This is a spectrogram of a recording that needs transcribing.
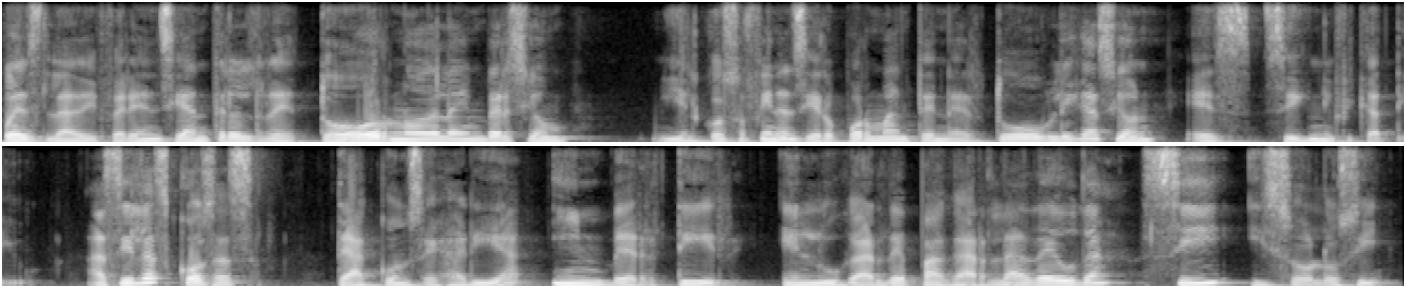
pues la diferencia entre el retorno de la inversión y el costo financiero por mantener tu obligación es significativo. Así las cosas, te aconsejaría invertir en lugar de pagar la deuda sí y solo sí.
